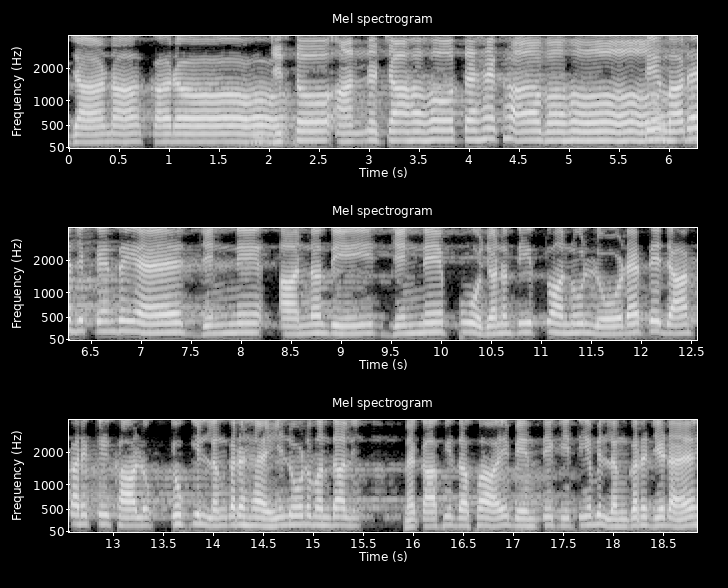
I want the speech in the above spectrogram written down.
ਜਾਣਾ ਕਰੋ। ਜਿਤੋ ਅੰਨ ਚਾਹੋ ਤਹ ਖਾਵਹੋ ਤੇ ਮਹਾਰਾਜ ਕਹਿੰਦੇ ਐ ਜਿੰਨੇ ਅੰਨ ਦੀ ਜਿੰਨੇ ਭੋਜਨ ਦੀ ਤੁਹਾਨੂੰ ਲੋੜ ਹੈ ਤੇ ਜਾ ਕਰਕੇ ਖਾ ਲਓ ਕਿਉਂਕਿ ਲੰਗਰ ਹੈ ਹੀ ਲੋੜਵੰਦਾਂ ਲਈ। ਮੈਂ ਕਾਫੀ ਦਫਾ ਇਹ ਬੇਨਤੀ ਕੀਤੀ ਹੈ ਵੀ ਲੰਗਰ ਜਿਹੜਾ ਹੈ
